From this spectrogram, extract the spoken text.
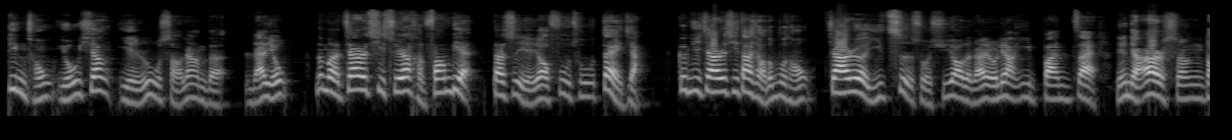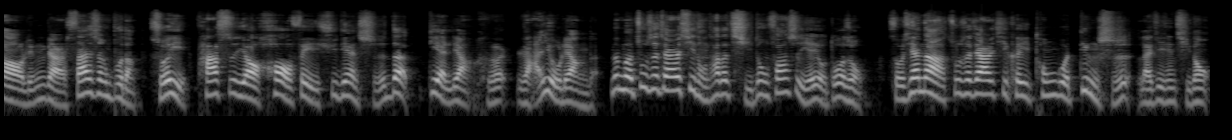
并从油箱引入少量的燃油。那么加热器虽然很方便，但是也要付出代价。根据加热器大小的不同，加热一次所需要的燃油量一般在零点二升到零点三升不等，所以它是要耗费蓄电池的电量和燃油量的。那么驻车加热系统它的启动方式也有多种。首先呢，驻车加热器可以通过定时来进行启动；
